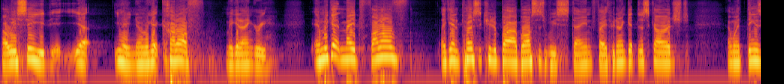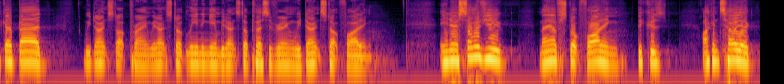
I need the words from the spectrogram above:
But we see, yeah, yeah, you know, we get cut off, we get angry. And we get made fun of Again, persecuted by our bosses, we stay in faith. We don't get discouraged. And when things go bad, we don't stop praying. We don't stop leaning in. We don't stop persevering. We don't stop fighting. And you know, some of you may have stopped fighting because I can tell you,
